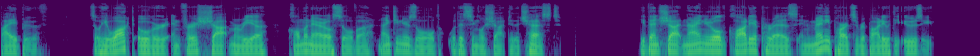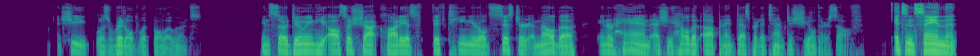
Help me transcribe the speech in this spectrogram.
by a booth. So he walked over and first shot Maria Colmenero Silva, 19 years old, with a single shot to the chest. He then shot nine year old Claudia Perez in many parts of her body with the Uzi, and she was riddled with bullet wounds. In so doing, he also shot Claudia's 15 year old sister, Imelda, in her hand as she held it up in a desperate attempt to shield herself. It's insane that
